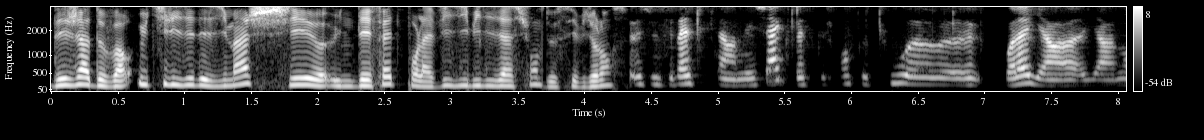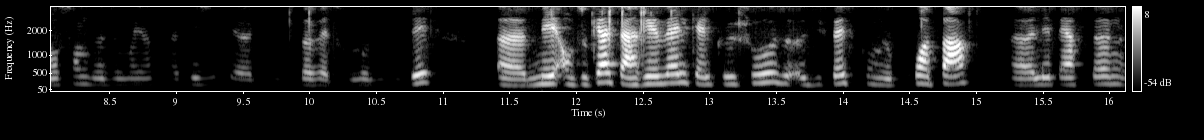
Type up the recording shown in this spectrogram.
déjà devoir utiliser des images, c'est une défaite pour la visibilisation de ces violences Je ne sais pas si c'est un échec, parce que je pense que tout, voilà, il y a, y a, un ensemble de, moyens stratégiques qui peuvent être mobilisés. Euh, mais en tout cas, ça révèle quelque chose du fait qu'on ne croit pas euh, les personnes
